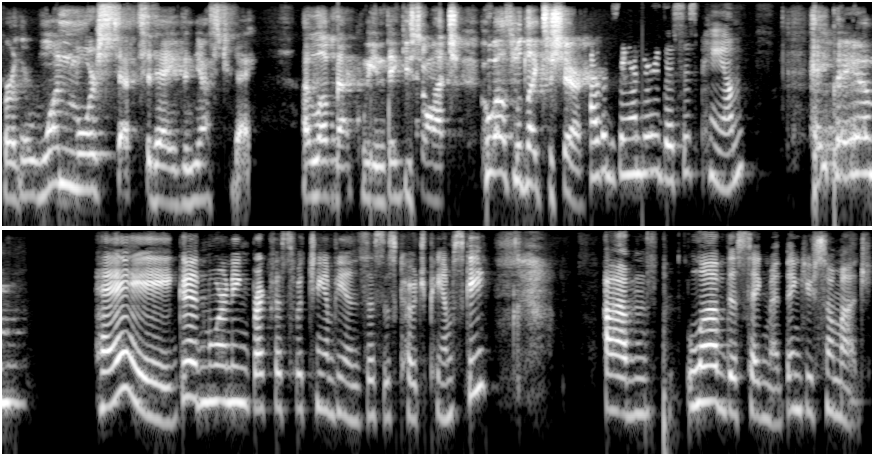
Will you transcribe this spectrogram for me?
further, one more step today than yesterday. I love that, Queen. Thank you so much. Who else would like to share? Alexander, this is Pam. Hey, Pam. Hey, good morning, Breakfast with Champions. This is Coach Pamsky. Um, love this segment. Thank you so much.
